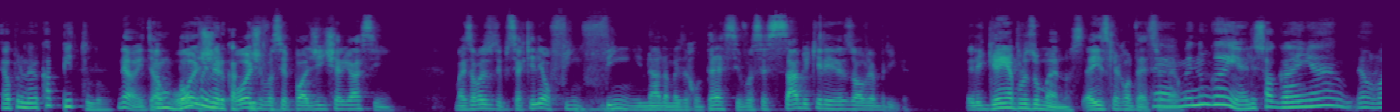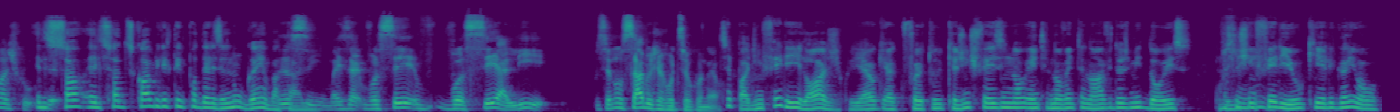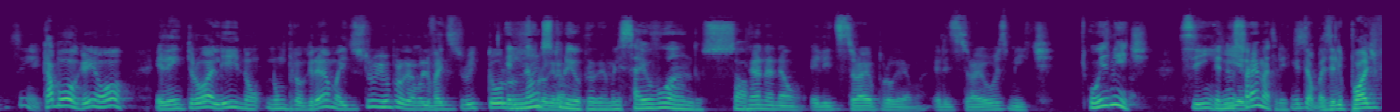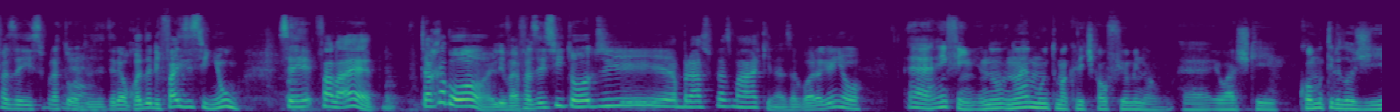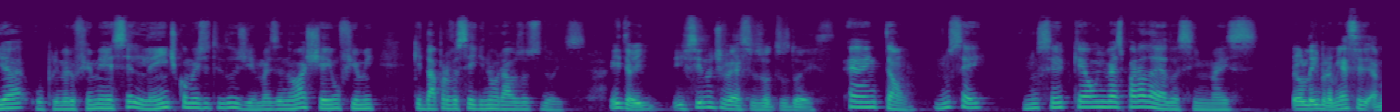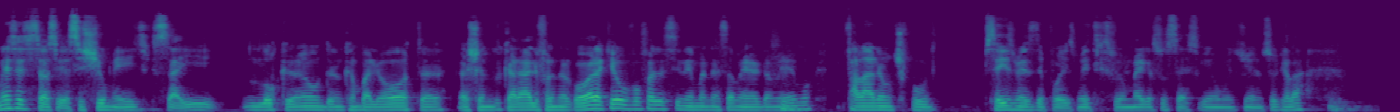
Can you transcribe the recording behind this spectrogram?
É o primeiro capítulo. Não, então, É um bom hoje, primeiro capítulo. hoje você pode enxergar assim. Mas ao mesmo tempo, se aquele é o fim, fim e nada mais acontece, você sabe que ele resolve a briga. Ele ganha pros humanos. É isso que acontece, É, né? mas não ganha, ele só ganha. Não, lógico. Ele só, ele só descobre que ele tem poderes, ele não ganha batalha. Sim, mas é, você, você ali, você não sabe o que aconteceu com o Neo. Você pode inferir, lógico. E é o que é- foi tudo que a gente fez no- entre 99 e 2002. A gente Sim. inferiu que ele ganhou. Sim, acabou, ganhou. Ele entrou ali num, num programa e destruiu o programa. Ele vai destruir todos Ele os não programas. destruiu o programa, ele saiu voando só. Não, não, não. Ele destrói o programa. Ele destrói o Smith. O Smith. Sim. Ele não destrói a Matrix. Então, mas ele pode fazer isso pra todos, É. entendeu? Quando ele faz isso em um, você fala, é, então acabou. Ele vai fazer isso em todos e abraço pras máquinas. Agora ganhou. É, enfim, não, não é muito uma crítica ao filme, não. É, eu acho que, como trilogia, o primeiro filme é excelente começo de trilogia, mas eu não achei um filme que dá pra você ignorar os outros dois. Então, e, e se não tivesse os outros dois? É, então, não sei. Não sei porque é um universo paralelo, assim, mas. Eu lembro, a minha, a minha sensação, assim, eu assisti o Matrix, saí loucão, dando cambalhota, achando do caralho, falando agora que eu vou fazer cinema nessa merda mesmo. Falaram, tipo, seis meses depois, Matrix foi um mega sucesso, ganhou muito dinheiro, não sei o que lá.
